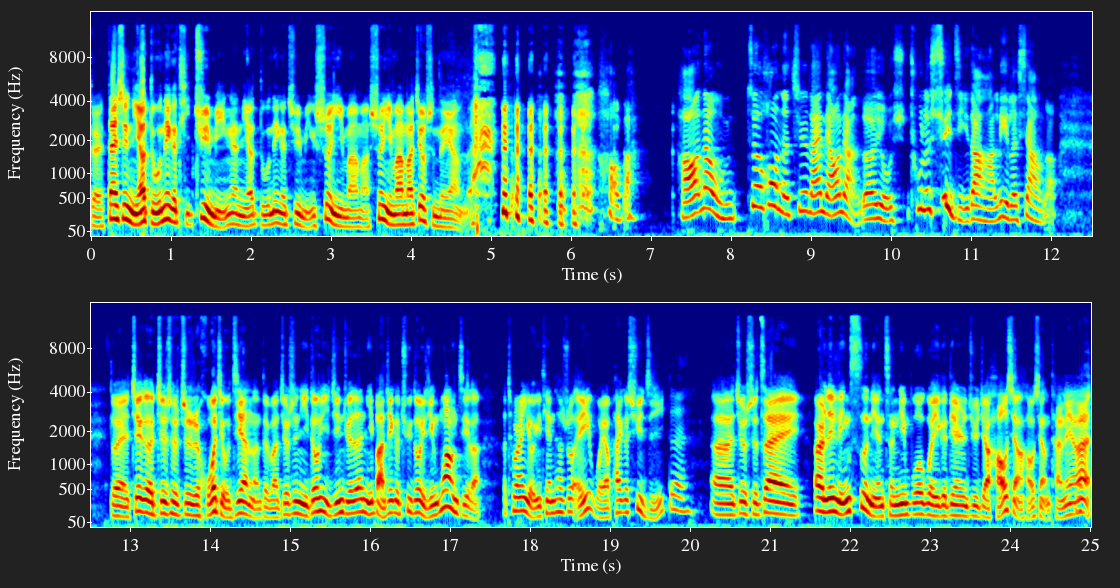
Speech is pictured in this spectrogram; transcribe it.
对，但是你要读那个题剧名啊，你要读那个剧名《顺义妈妈》，顺义妈妈就是那样的。好吧。好，那我们最后呢，其实来聊两个有出了续集的哈，立了像的。对，这个就是就是活久见了，对吧？就是你都已经觉得你把这个剧都已经忘记了，突然有一天他说，哎，我要拍个续集。对，呃，就是在二零零四年曾经播过一个电视剧叫《好想好想谈恋爱》。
